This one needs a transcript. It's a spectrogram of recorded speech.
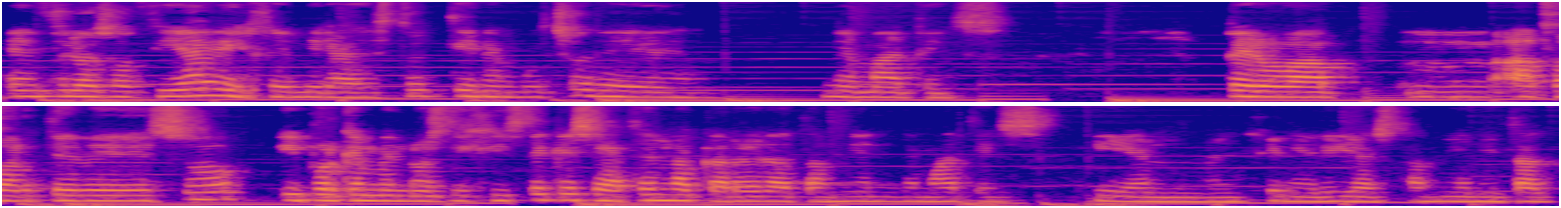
en filosofía, dije, mira, esto tiene mucho de, mates. Pero mm, aparte de eso, y porque me nos dijiste que se hace en la carrera también de mates y en ingenierías también y tal.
